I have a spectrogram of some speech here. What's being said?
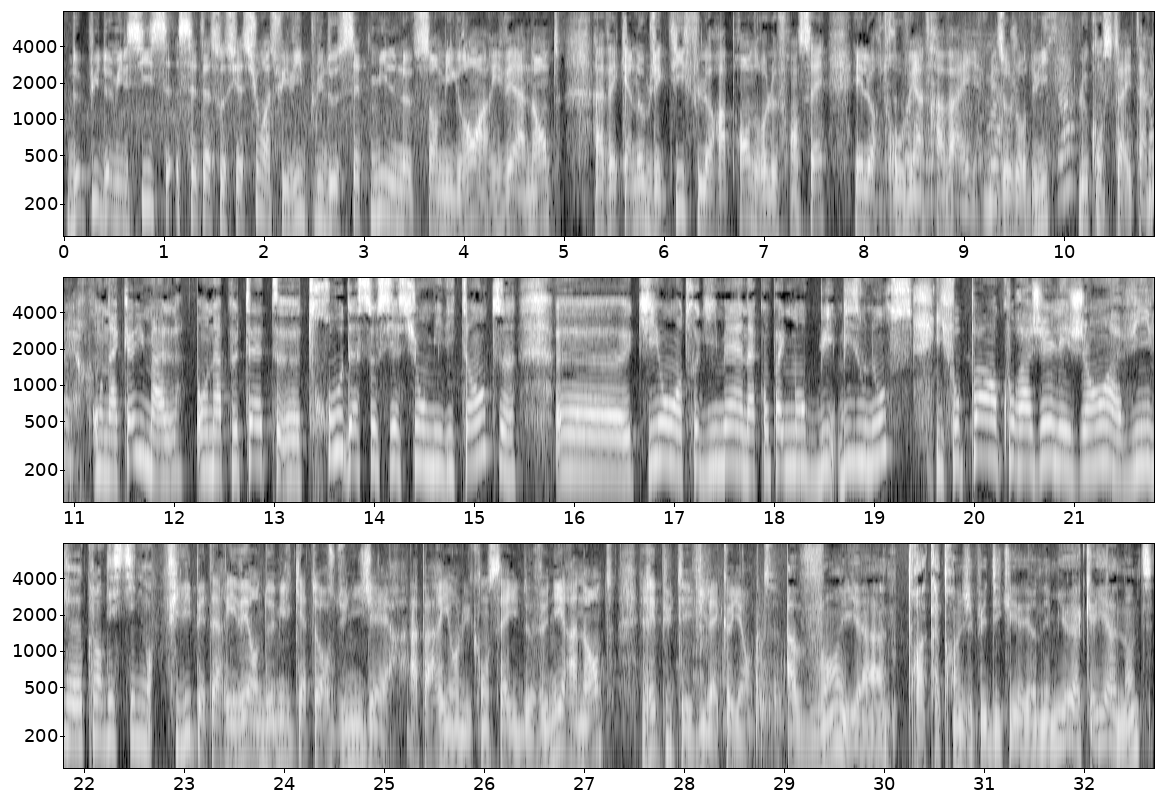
Depuis 2006, cette association a suivi plus de 7900 migrants arrivés à Nantes avec un objectif, leur apprendre le français et leur trouver un travail. Mais aujourd'hui, le constat est amer. On accueille mal. On a peut-être euh, trop d'associations militantes euh, qui ont, entre guillemets, un accompagnement bisounours. Il ne faut pas encourager les gens à vivre clandestinement. Philippe est arrivé en 2014 du Niger. À Paris, on lui conseille de venir à Nantes, réputée ville accueillante. Avant, il y a 3-4 ans, je peux dire qu'on est mieux accueilli à Nantes.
